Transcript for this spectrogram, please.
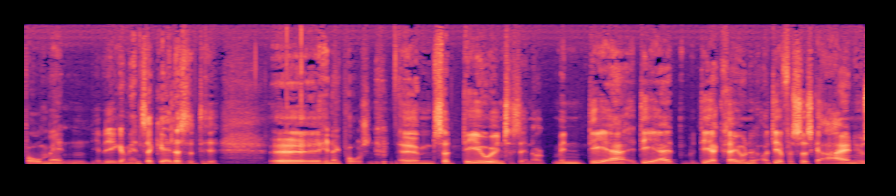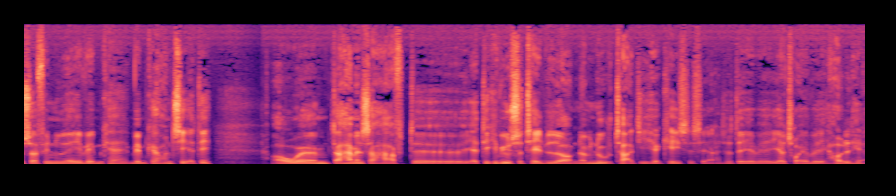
formanden, jeg ved ikke, om han så kalder sig det, øh, Henrik Poulsen. Øhm, så det er jo interessant nok. Men det er, det, er, det er krævende, og derfor så skal ejerne jo så finde ud af, hvem kan, hvem kan håndtere det. Og øh, der har man så haft, øh, ja, det kan vi jo så tale videre om, når vi nu tager de her cases her. Så det, jeg, jeg tror, jeg vil holde her.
